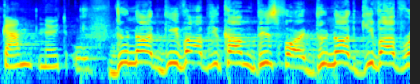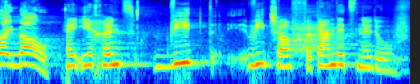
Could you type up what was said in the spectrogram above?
Gebt nicht auf. Do not give up. You come this far. Do not give up right now. Hey, ihr könnt es weit, weit schaffen, gebt jetzt nicht auf.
